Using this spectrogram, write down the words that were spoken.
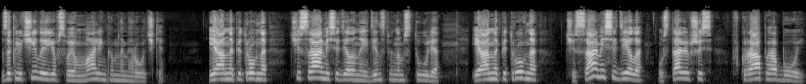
заключила ее в своем маленьком номерочке. И Анна Петровна часами сидела на единственном стуле, и Анна Петровна часами сидела, уставившись в крапы обой.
